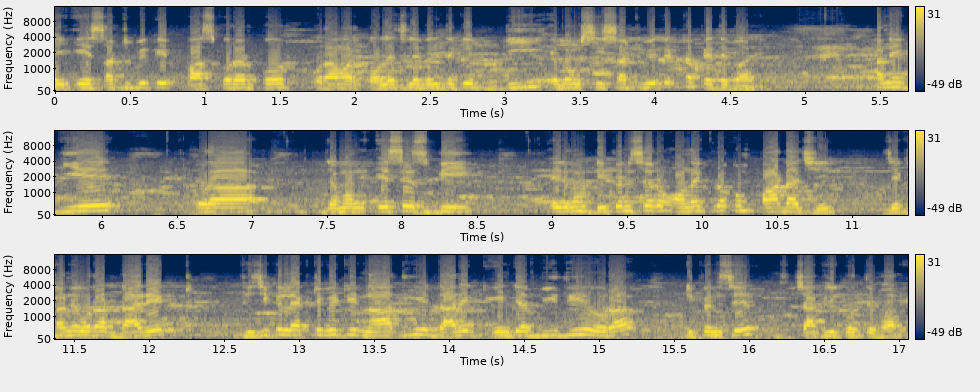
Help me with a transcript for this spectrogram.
এই এ সার্টিফিকেট পাস করার পর ওরা আমার কলেজ লেভেল থেকে বি এবং সি সার্টিফিকেটটা পেতে পারে। ওখানে গিয়ে ওরা যেমন এসএসবি এরকম ডিফেন্সের অনেক রকম পার্ট আছে, যেখানে ওরা ডাইরেক্ট ফিজিক্যাল অ্যাক্টিভিটি না দিয়ে ডাইরেক্ট ইন্টারভিউ দিয়ে ওরা ডিফেন্সে চাকরি করতে পারে।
